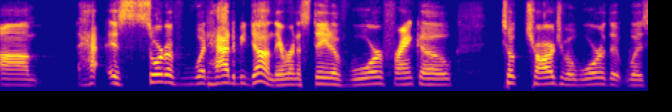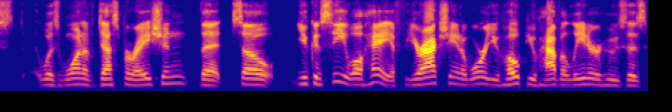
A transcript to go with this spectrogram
um, ha- is sort of what had to be done. They were in a state of war. Franco took charge of a war that was was one of desperation that so you can see well hey if you're actually in a war you hope you have a leader who's as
